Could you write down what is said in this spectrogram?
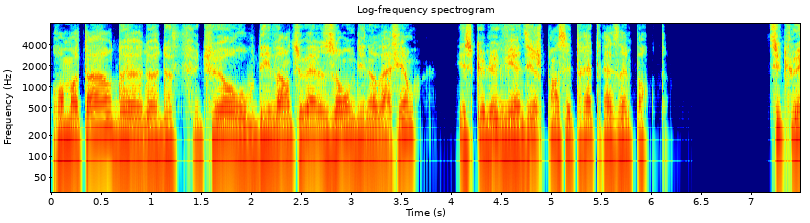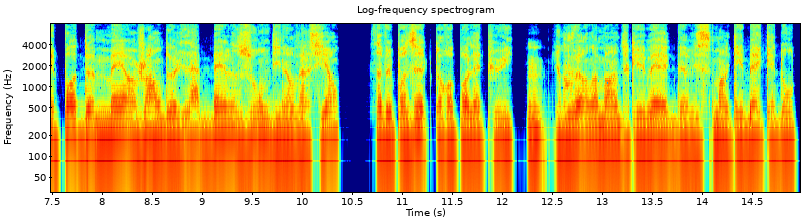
promoteurs de, de, de futures ou d'éventuelles zones d'innovation. Et ce que Luc vient de dire, je pense que c'est très, très important. Si tu n'es pas demain un genre de label zone d'innovation, ça ne veut pas dire que tu n'auras pas l'appui Hmm. du gouvernement du Québec, d'Investissement Québec et d'autres.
